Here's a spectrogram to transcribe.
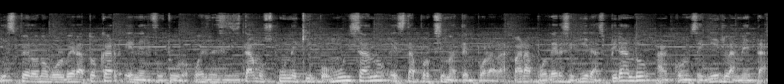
y espero no volver a tocar en el futuro, pues necesitamos un equipo muy sano esta próxima temporada para poder seguir aspirando a conseguir la meta.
